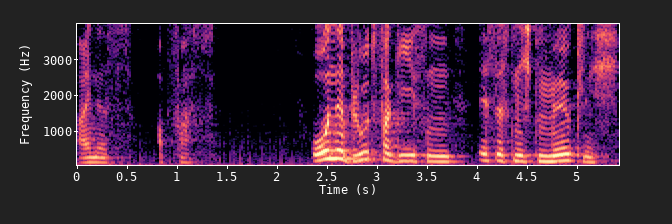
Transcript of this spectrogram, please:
eines Opfers. Ohne Blutvergießen ist es nicht möglich,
